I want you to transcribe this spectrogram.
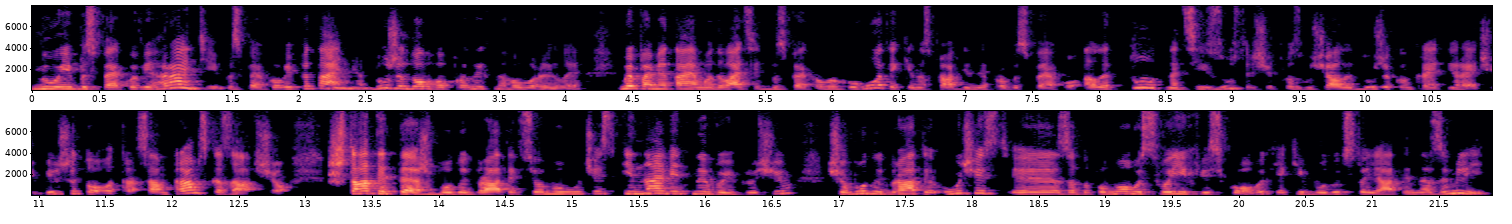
Ну і безпекові гарантії, безпекові питання. Дуже довго про них не говорили. Ми пам'ятаємо 20 безпекових угод, які насправді не про безпеку, але тут на цій зустрічі прозвучали дуже конкретні речі. Більше того, сам Трамп сказав, що Штати теж будуть будуть брати в цьому участь, і навіть не виключив, що будуть брати участь е, за допомогою своїх військових, які будуть стояти на землі.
